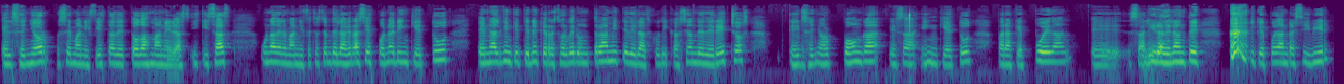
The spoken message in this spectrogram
el Señor se manifiesta de todas maneras y quizás una de las manifestaciones de la gracia es poner inquietud en alguien que tiene que resolver un trámite de la adjudicación de derechos, que el Señor ponga esa inquietud para que puedan eh, salir adelante y que puedan recibir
